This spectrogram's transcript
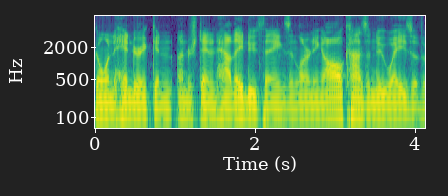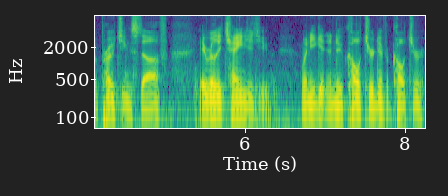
going to Hendrick and understanding how they do things and learning all kinds of new ways of approaching stuff. It really changes you when you get in a new culture, different culture.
